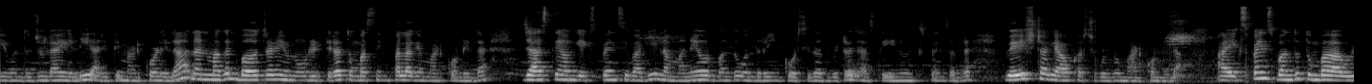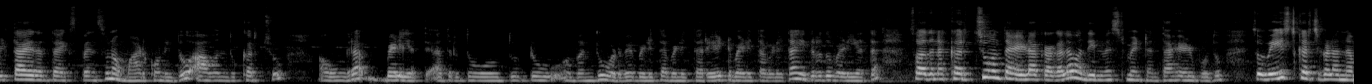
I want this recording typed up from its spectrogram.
ಈ ಒಂದು ಜುಲೈಯಲ್ಲಿ ಆ ರೀತಿ ಮಾಡ್ಕೊಳ್ಳಿಲ್ಲ. ನನ್ನ ಮಗನ ಬರ್ತ್ಡೇ ನೀವು ನೋಡಿರ್ತೀರ, ತುಂಬ ಸಿಂಪಲ್ಲಾಗೆ ಮಾಡ್ಕೊಂಡಿದ್ದೆ. ಜಾಸ್ತಿ ಅವ್ನಿಗೆ ಎಕ್ಸ್ಪೆನ್ಸಿವ್ ಆಗಿ ನಮ್ಮ ಮನೆಯವ್ರು ಬಂದು ಒಂದು ರಿಂಗ್ ಕೊಡಿಸಿದ್ದು ಅದು ಬಿಟ್ಟರೆ ಜಾಸ್ತಿ ಏನು ಎಕ್ಸ್ಪೆನ್ಸ್ ಅಂದರೆ ವೇಸ್ಟಾಗಿ ಯಾವ ಖರ್ಚುಗಳನ್ನು ಮಾಡ್ಕೊಂಡಿಲ್ಲ. ಆ ಎಕ್ಸ್ಪೆನ್ಸ್ ಬಂದು ತುಂಬ ಉಳಿತಾಯದಂಥ ಎಕ್ಸ್ಪೆನ್ಸು ನಾವು ಮಾಡ್ಕೊಂಡಿದ್ದು, ಆ ಒಂದು ಖರ್ಚು. ಉಂಗುರ ಬೆಳೆಯುತ್ತೆ. ಅದ್ರದ್ದು ದುಡ್ಡು ಬಂದು ಒಡವೆ ಬೆಳೀತಾ ಬೆಳೀತಾ, ರೇಟ್ ಬೆಳೀತಾ ಬೆಳೀತಾ ಇದ್ರದ್ದು ಬೆಳೆಯುತ್ತೆ. ಸೊ ಅದನ್ನು ಖರ್ಚು ಅಂತ ಹೇಳೋಕ್ಕಾಗಲ್ಲ, ಒಂದು ಇನ್ವೆಸ್ಟ್ಮೆಂಟ್ ಅಂತ ಹೇಳ್ಬೋದು. ಸೊ ವೇಸ್ಟ್ ಖರ್ಚುಗಳನ್ನು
